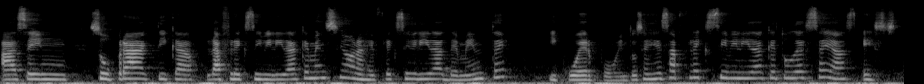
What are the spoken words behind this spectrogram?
hacen su práctica. La flexibilidad que mencionas es flexibilidad de mente y cuerpo. Entonces esa flexibilidad que tú deseas es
